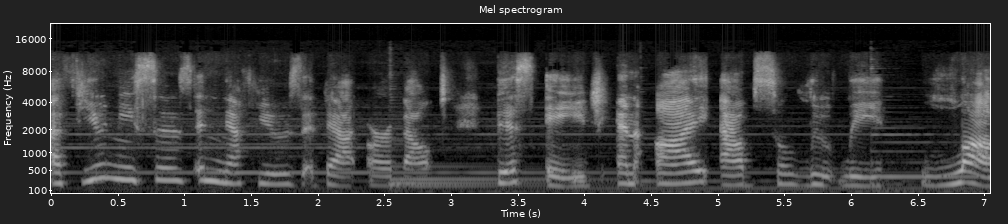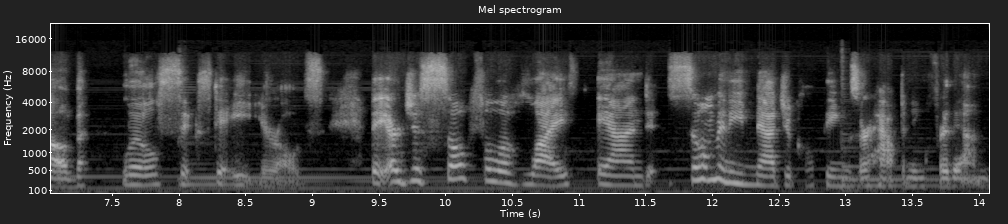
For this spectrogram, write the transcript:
a few nieces and nephews that are about this age, and I absolutely love little six to eight year olds. They are just so full of life, and so many magical things are happening for them.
